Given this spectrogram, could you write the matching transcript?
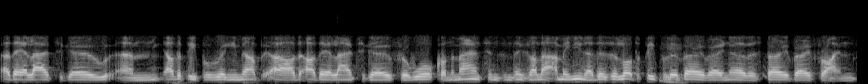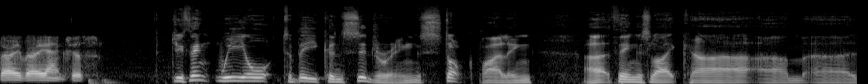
Are they allowed to go? Um, other people ringing me up. Are, are they allowed to go for a walk on the mountains and things like that? I mean, you know, there's a lot of people who are very, very nervous, very, very frightened, very, very anxious. Do you think we ought to be considering stockpiling uh, things like uh, um, uh,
